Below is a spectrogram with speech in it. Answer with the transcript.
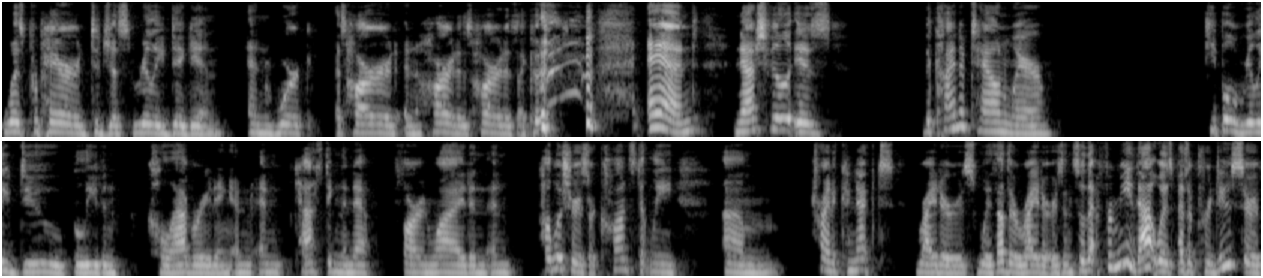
was prepared to just really dig in and work as hard and hard as hard as i could. And nashville is the kind of town where people really do believe in collaborating and and casting the net far and wide and and publishers are constantly um, trying to connect writers with other writers. And so that for me that was as a producer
